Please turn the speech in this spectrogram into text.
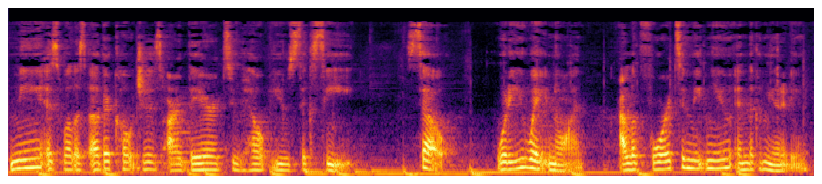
me as well as other coaches are there to help you succeed. So, what are you waiting on? I look forward to meeting you in the community.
